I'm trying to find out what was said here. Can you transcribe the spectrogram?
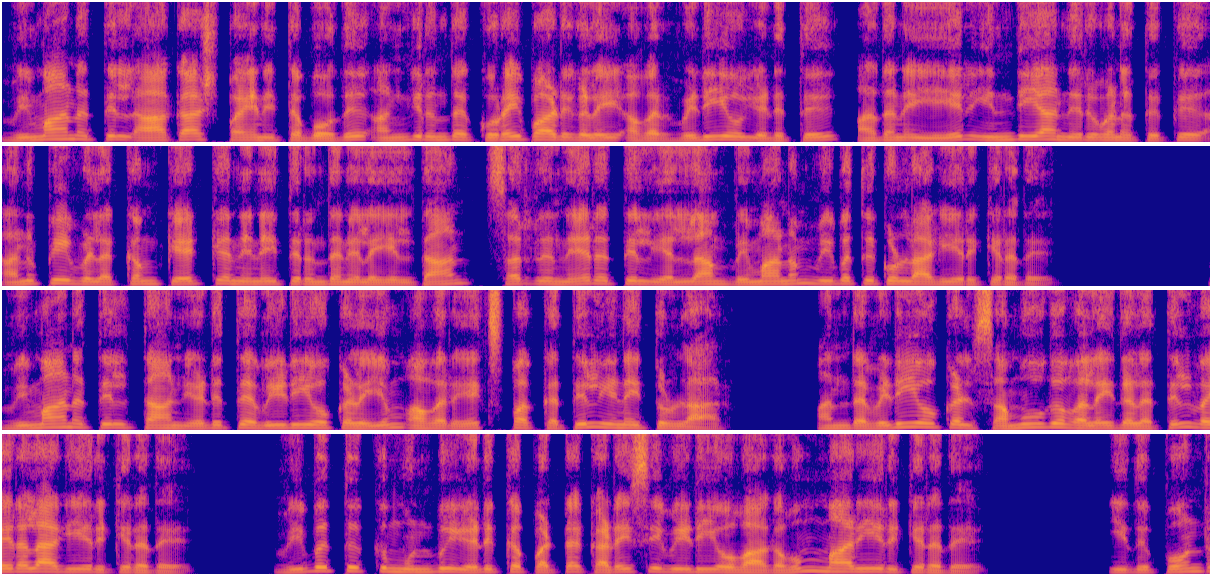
விமானத்தில் ஆகாஷ் பயணித்தபோது அங்கிருந்த குறைபாடுகளை அவர் வீடியோ எடுத்து அதனை ஏர் இந்தியா நிறுவனத்துக்கு அனுப்பி விளக்கம் கேட்க நினைத்திருந்த நிலையில்தான் சற்று நேரத்தில் எல்லாம் விமானம் விபத்துக்குள்ளாகியிருக்கிறது. விமானத்தில் தான் எடுத்த வீடியோக்களையும் அவர் எக்ஸ் பக்கத்தில் இணைத்துள்ளார். அந்த வீடியோக்கள் சமூக வலைதளத்தில் வைரலாகியிருக்கிறது. விபத்துக்கு முன்பு எடுக்கப்பட்ட கடைசி வீடியோவாகவும் மாறியிருக்கிறது. இது போன்ற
